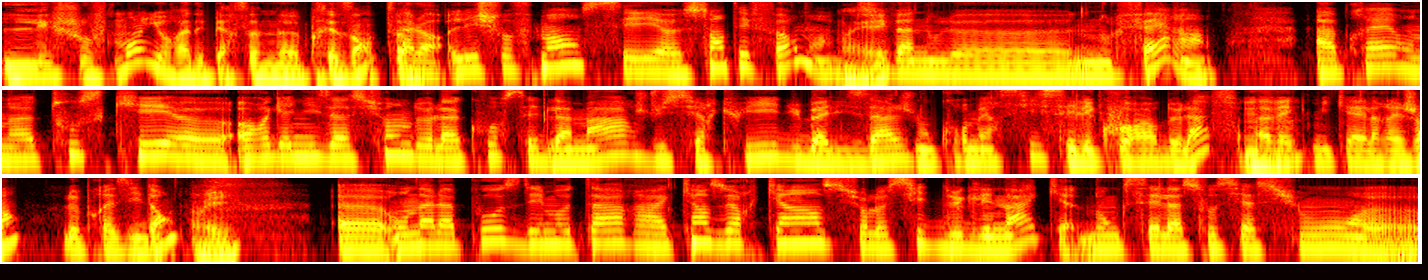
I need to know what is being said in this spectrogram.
l'échauffement, il y aura des personnes euh, présentes. Alors l'échauffement, c'est euh, Santé Forme Ouais. qui va nous le, nous le faire. Après, on a tout ce qui est euh, organisation de la course et de la marche, du circuit, du balisage. Donc on remercie, c'est les coureurs de l'AF Mhm. avec Michael Régent, le président. Oui. Euh, on a la pause des motards à 15h15 sur le site de Glénac. Donc c'est l'association euh,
